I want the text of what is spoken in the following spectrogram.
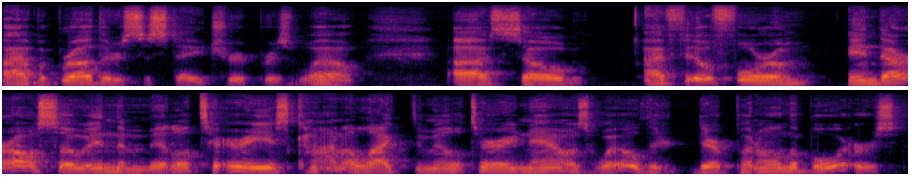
I have a brother who's a state trooper as well. Uh, so I feel for them, and they're also in the military. It's kind of like the military now as well. They're they're put on the borders.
